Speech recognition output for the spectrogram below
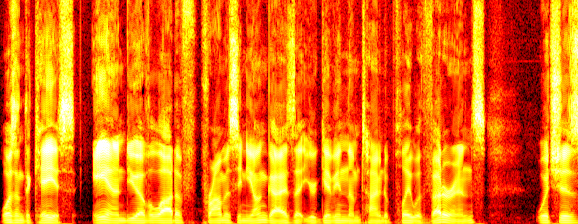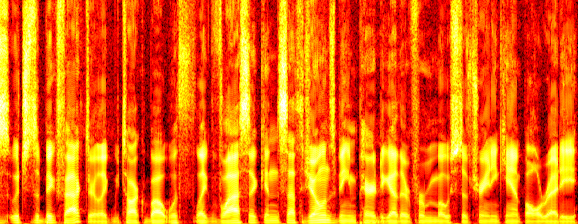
wasn't the case. And you have a lot of promising young guys that you're giving them time to play with veterans, which is which is a big factor. Like we talk about with like Vlasic and Seth Jones being paired together for most of training camp already.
